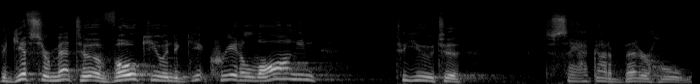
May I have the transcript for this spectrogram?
The gifts are meant to evoke you and to get, create a longing to you to, to say, I've got a better home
